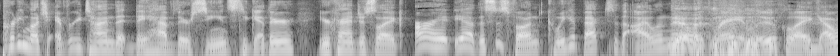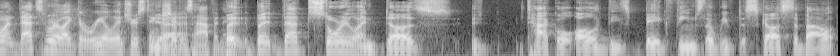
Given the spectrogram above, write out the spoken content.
pretty much every time that they have their scenes together, you're kind of just like, all right, yeah, this is fun. Can we get back to the island now Yeah. with Rey and Luke? Like, I want that's where like the real interesting shit is happening. But but that storyline does tackle all of these big themes that we've discussed about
